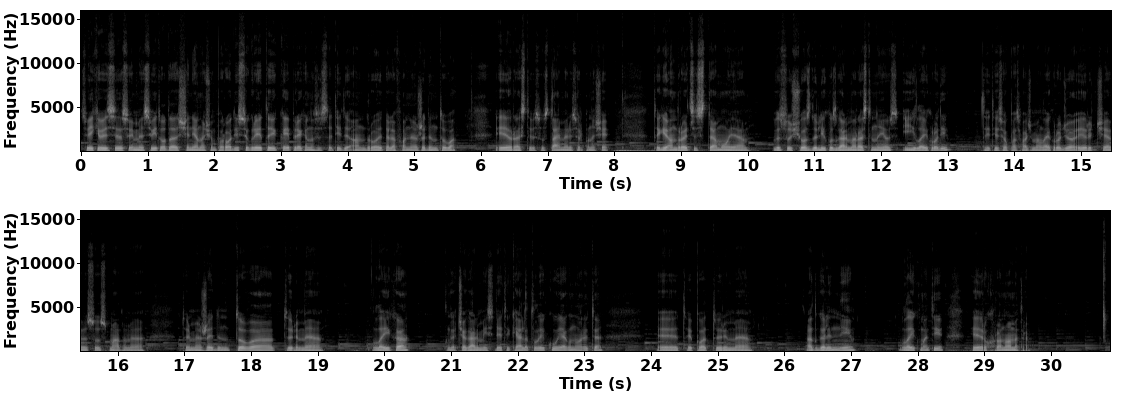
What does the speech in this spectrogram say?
Sveiki visi, su jumis Vytautas. Šiandien aš jums parodysiu greitai, kaip reikia nusistatyti Android telefonę žadintuvą ir rasti visus timerius ir panašiai. Taigi Android sistemoje visus šios dalykus galime rasti nuėjus į laikrodį. Tai tiesiog paspaudžiame laikrodžio ir čia visus matome. Turime žadintuvą, turime laiką. Čia galime įsidėti keletą laikų, jeigu norite. E, taip pat turime atgalinį laikmatį ir chronometrą.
